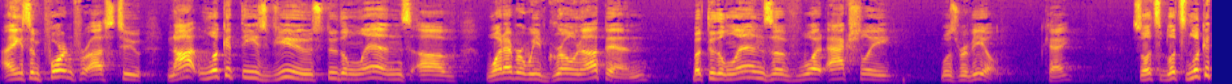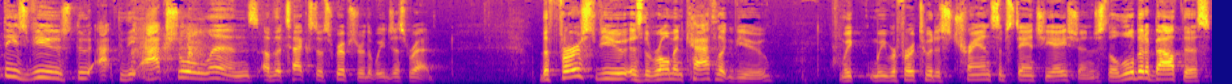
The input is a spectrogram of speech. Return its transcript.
I think it's important for us to not look at these views through the lens of whatever we've grown up in, but through the lens of what actually was revealed. Okay? So let's, let's look at these views through, through the actual lens of the text of Scripture that we just read. The first view is the Roman Catholic view. We, we refer to it as transubstantiation. Just a little bit about this.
